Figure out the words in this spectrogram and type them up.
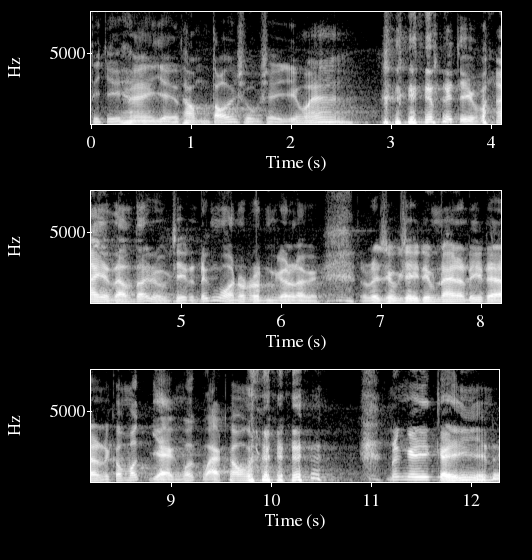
thì chị hai về thăm tối xù xì với má. Nói chị ba về thăm tối xù xì, nó đứng ngoài nó rình cái là rồi xù xì đêm nay là đi ra là có mất vàng, mất bạc không? Nó nghi kỵ vậy đó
